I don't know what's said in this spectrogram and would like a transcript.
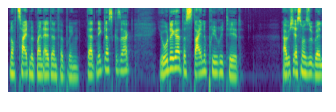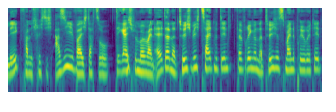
noch Zeit mit meinen Eltern verbringen. Da hat Niklas gesagt, Jo, Digga, das ist deine Priorität. Da habe ich erstmal so überlegt, fand ich richtig assi, weil ich dachte so, Digga, ich bin bei meinen Eltern, natürlich will ich Zeit mit denen verbringen und natürlich ist es meine Priorität.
